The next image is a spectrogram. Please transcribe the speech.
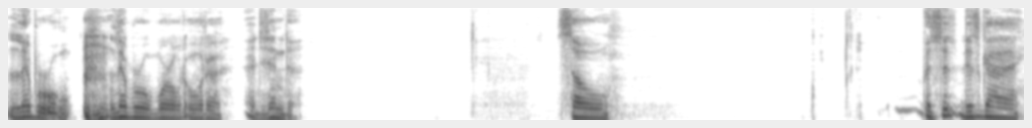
liberal liberal world order agenda. So, but this, this guy,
